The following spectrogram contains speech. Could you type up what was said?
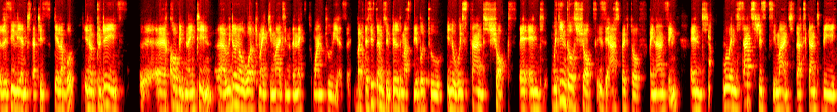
resilient that is scalable. You know today it's uh, covid-19 uh, we don't know what might emerge in the next one two years but the systems we build must be able to you know withstand shocks. And within those shocks is the aspect of financing. And when such risks emerge that can't be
